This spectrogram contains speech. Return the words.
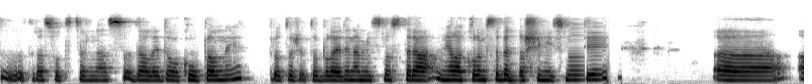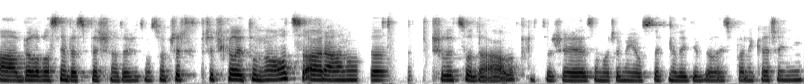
uh, teda s otcem nás dali do koupelny, protože to byla jediná místnost, která měla kolem sebe další místnosti a byla vlastně bezpečná. Takže tam jsme přečkali tu noc a ráno řešili, co dál, protože samozřejmě i ostatní lidi byli spanikaření.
